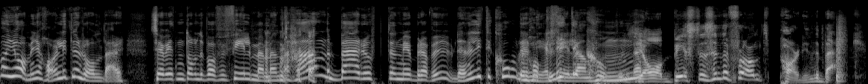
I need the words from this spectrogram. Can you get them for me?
bara, ja men jag har en liten roll där. Så jag vet inte om det var för filmen men han bär upp den med bravur. Den är lite cool, Den är lite hockeyfrillan. cool. Mm. Ja, business in the front, party in the back.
